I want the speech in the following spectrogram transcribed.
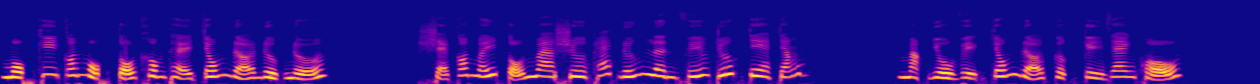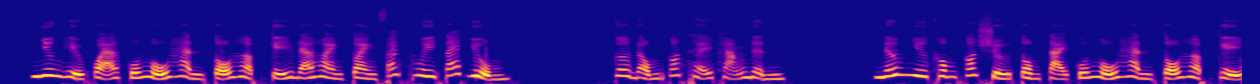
Một khi có một tổ không thể chống đỡ được nữa. Sẽ có mấy tổ ma sư khác đứng lên phía trước che chắn. Mặc dù việc chống đỡ cực kỳ gian khổ. Nhưng hiệu quả của ngũ hành tổ hợp kỹ đã hoàn toàn phát huy tác dụng. Cơ động có thể khẳng định. Nếu như không có sự tồn tại của ngũ hành tổ hợp kỹ,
